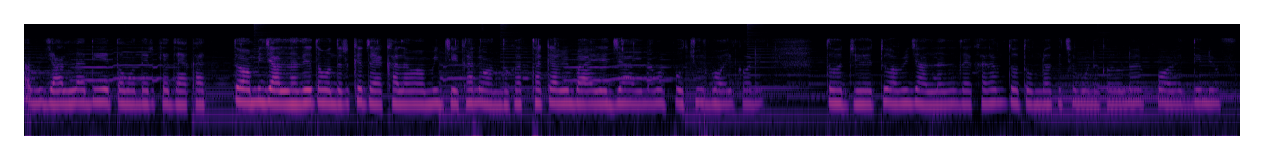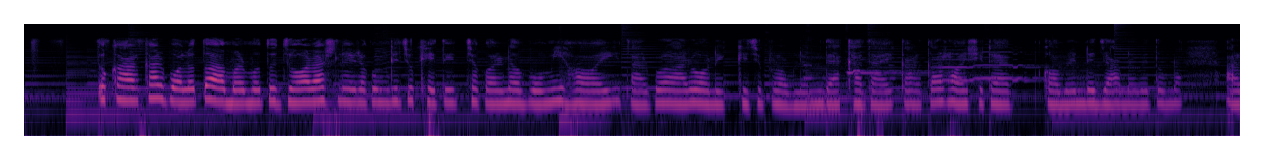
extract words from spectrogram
আমি জানলা দিয়ে তোমাদেরকে দেখা তো আমি জানলা দিয়ে তোমাদেরকে দেখালাম। আমি যেখানে অন্ধকার থাকে, আমি বাইরে যাই না, আমার প্রচুর ভয় করে। তো যেহেতু আমি জানলা দিয়ে দেখালাম, তো তোমরা কিছু মনে করো না, পরের দিনে তো কার কার বলো তো, আমার মতো জ্বর আসলে এরকম কিছু খেতে ইচ্ছা করে না, বমি হয়, তারপর আরও অনেক কিছু প্রবলেম দেখা দেয়। কার কার হয় সেটা কমেন্টে জানাবে তোমরা। আর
